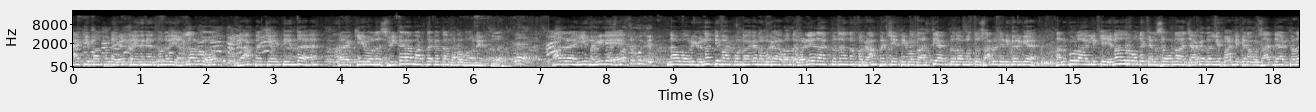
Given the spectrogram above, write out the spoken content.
ಯಾಕೆ ಈ ಮಾತನ್ನ ಹೇಳ್ತಾ ಇದ್ದೇನೆ ಅಂತಂದ್ರೆ ಎಲ್ಲರೂ ಗ್ರಾಮ ಪಂಚಾಯತಿಯಿಂದ ಕೇವಲ ಸ್ವೀಕಾರ ಮಾಡ್ತಕ್ಕಂಥ ಮನೋಭಾವನೆ ಇರ್ತದೆ. ಆದ್ರೆ ಈ ಮಹಿಳೆ ನಾವು ಅವ್ರಿಗೆ ವಿನಂತಿ ಮಾಡಿಕೊಂಡಾಗ ನಮಗೆ ಒಂದು ಒಳ್ಳೇದಾಗ್ತದ ನಮ್ಮ ಗ್ರಾಮ ಪಂಚಾಯತಿ ಒಂದು ಆಸ್ತಿ ಆಗ್ತದ ಮತ್ತು ಸಾರ್ವಜನಿಕರಿಗೆ ಅನುಕೂಲ ಆಗಲಿಕ್ಕೆ ಏನಾದರೂ ಒಂದು ಕೆಲಸವನ್ನ ಜಾಗದಲ್ಲಿ ಮಾಡ್ಲಿಕ್ಕೆ ನಮಗೆ ಸಾಧ್ಯ ಆಗ್ತದ.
